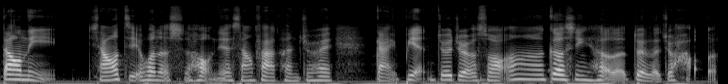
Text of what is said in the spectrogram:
到你。想要结婚的时候，你的想法可能就会改变，就会觉得说，嗯，个性合了，对了就好了。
